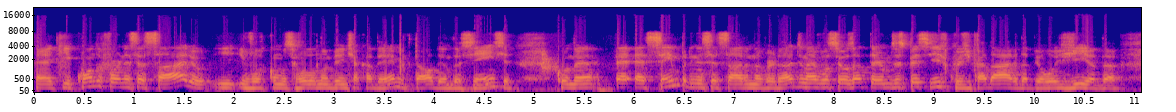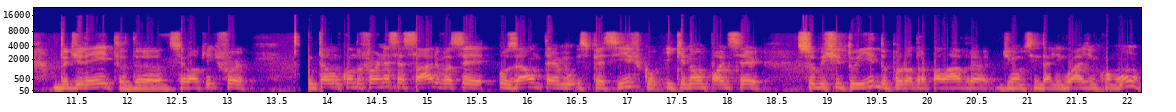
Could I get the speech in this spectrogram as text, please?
é que quando for necessário, e, e como você falou no ambiente acadêmico tal, dentro da ciência, quando é, é, é, sempre necessário, na verdade, né, você usar termos específicos de cada área, da biologia, da, do direito, do sei lá o que, que for. Então, quando for necessário você usar um termo específico e que não pode ser substituído por outra palavra, digamos assim, da linguagem comum,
